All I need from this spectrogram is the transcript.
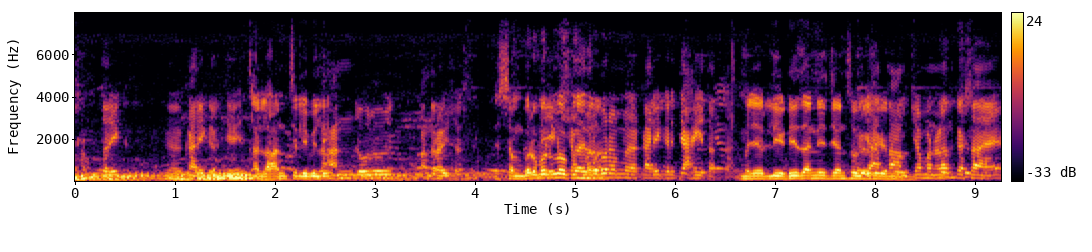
सत्तर एक अं, कार्यकर्ते आहेत. आणि लहान चिलीबिली लहान जवळजवळ पंधरा वीस असतील. शंभर भर लोक आहेत ना? शंभरभर कार्यकर्ते आहेत आता. म्हणजे लेडीज आणि जेंट्स म्हणजे वगैरे आता आमच्या मंडळात कसं आहे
